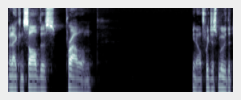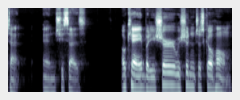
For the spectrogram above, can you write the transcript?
and I can solve this problem. You know, if we just move the tent. And she says, okay, but are you sure we shouldn't just go home?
